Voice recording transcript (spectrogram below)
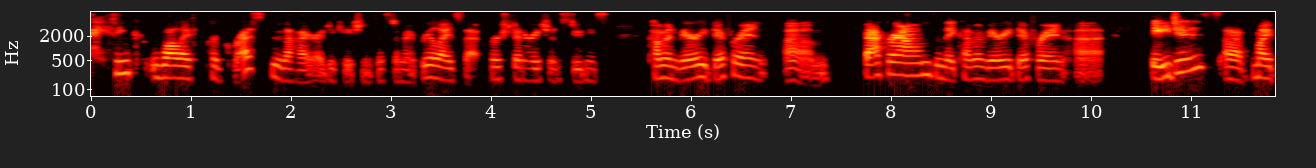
i think while i've progressed through the higher education system i've realized that first generation students come in very different um, backgrounds and they come in very different uh, ages. Uh, my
